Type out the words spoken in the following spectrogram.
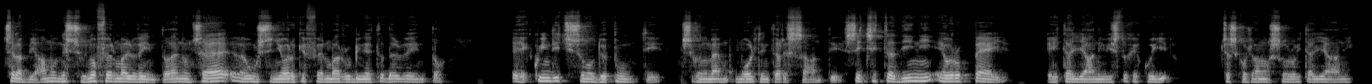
ce l'abbiamo, nessuno ferma il vento, eh? non c'è eh, un signore che ferma il rubinetto del vento. E quindi ci sono due punti, secondo me, molto interessanti. Se i cittadini europei e italiani, visto che qui ci ascoltano solo italiani,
